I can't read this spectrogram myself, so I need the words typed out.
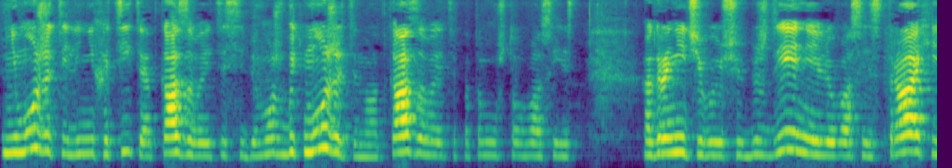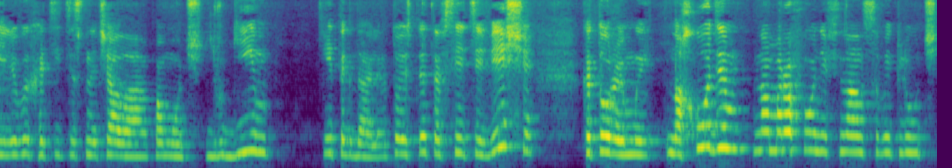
не можете или не хотите, отказываете себе. Может быть, можете, но отказываете, потому что у вас есть ограничивающие убеждения, или у вас есть страхи, или вы хотите сначала помочь другим и так далее. То есть это все те вещи, которые мы находим на марафоне «Финансовый ключ»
